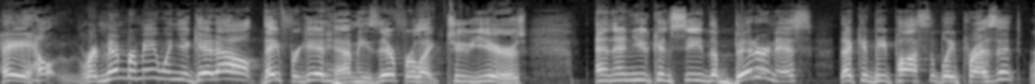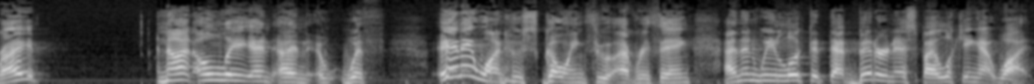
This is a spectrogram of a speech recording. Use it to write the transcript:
hey, help, remember me when you get out. They forget him. He's there for like two years. And then you can see the bitterness that could be possibly present, right? Not only and, and with anyone who's going through everything. And then we looked at that bitterness by looking at what?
